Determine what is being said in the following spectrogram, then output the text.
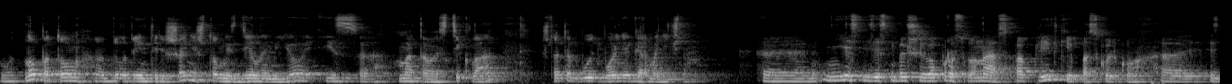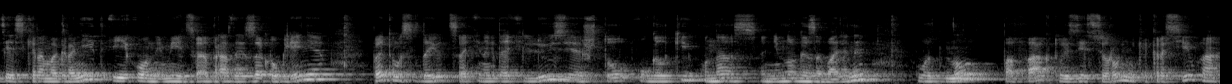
вот, но потом э, было принято решение, что мы сделаем ее из э, матового стекла, что это будет более гармонично. Есть здесь небольшие вопросы у нас по плитке, поскольку здесь керамогранит и он имеет своеобразное закругление, поэтому создается иногда иллюзия, что уголки у нас немного завалены. Вот, но по факту здесь все ровненько, красиво.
